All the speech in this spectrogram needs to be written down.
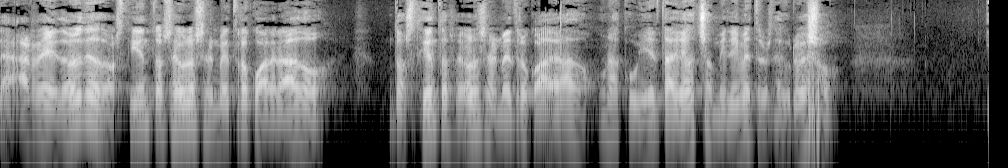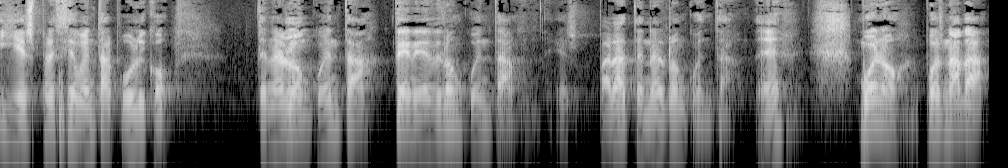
alrededor de 200 euros el metro cuadrado. 200 euros el metro cuadrado. Una cubierta de 8 milímetros de grueso. Y es precio de venta al público. Tenerlo en cuenta, tenedlo en cuenta. Es para tenerlo en cuenta. ¿eh? Bueno, pues nada,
